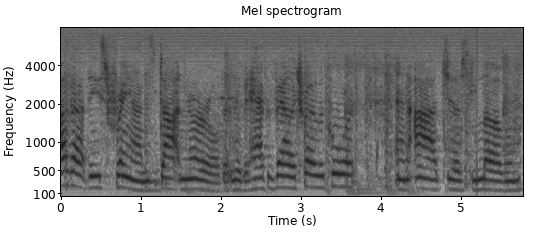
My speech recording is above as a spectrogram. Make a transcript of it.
I got these friends, Dot and Earl, that live at Happy Valley Trailer Court, and I just love them.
